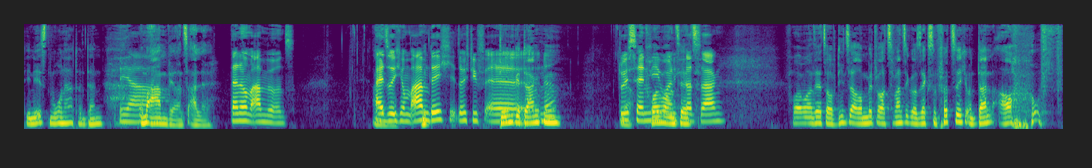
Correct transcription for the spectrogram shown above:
die nächsten Monate und dann Ja. umarmen wir uns alle. Dann umarmen wir uns. Also ich umarme dich durch die äh, Den Gedanken ne? durchs ja, Handy, wollte ich gerade sagen. freuen wir uns jetzt auf Dienstag und Mittwoch 20.46 Uhr und dann auf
